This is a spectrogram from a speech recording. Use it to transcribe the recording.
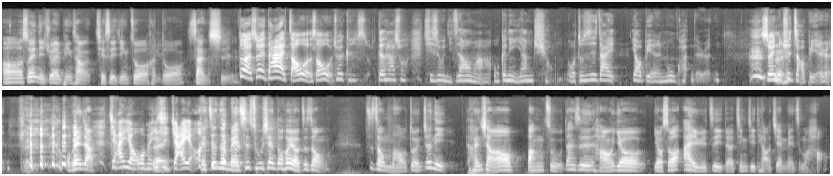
哦，所以你觉得你平常其实已经做很多善事，对，所以他来找我的时候，我就会跟跟他说：“其实你知道吗？我跟你一样穷，我都是在要别人募款的人，所以你去找别人，我跟你讲，加油，我们一起加油。哎、真的每次出现都会有这种 这种矛盾，就你很想要帮助，但是好像又有时候碍于自己的经济条件没这么好，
